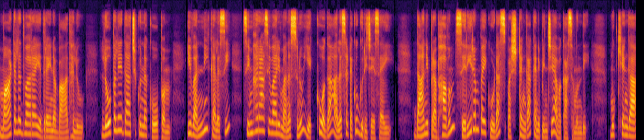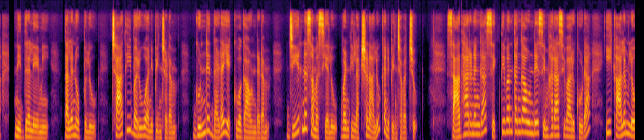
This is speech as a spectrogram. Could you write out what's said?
మాటల ద్వారా ఎదురైన బాధలు లోపలే దాచుకున్న కోపం ఇవన్నీ కలిసి సింహరాశివారి మనస్సును ఎక్కువగా అలసటకు గురిచేశాయి. దాని ప్రభావం శరీరంపై కూడా స్పష్టంగా కనిపించే అవకాశముంది. ముఖ్యంగా నిద్రలేమి తలనొప్పులు ఛాతీ బరువు అనిపించడం గుండె దడ ఎక్కువగా ఉండడం జీర్ణ సమస్యలు వంటి లక్షణాలు కనిపించవచ్చు. సాధారణంగా శక్తివంతంగా ఉండే సింహరాశివారు కూడా ఈ కాలంలో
